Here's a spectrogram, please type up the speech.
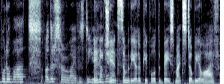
What about other survivors? Do you Any have chance some of the other people at the base might still be alive?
